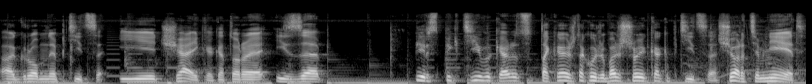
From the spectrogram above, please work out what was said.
огромная птица. И чайка, которая из-за перспективы кажется такая же, такой же большой, как и птица. Черт, темнеет.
